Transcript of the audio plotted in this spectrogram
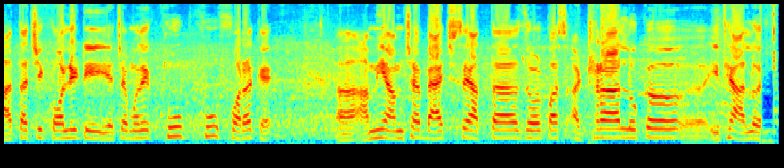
आताची क्वालिटी याच्यामध्ये खूप खूप फरक आहे. आम्ही आमच्या बॅचचे आत्ता जवळपास अठरा लोक इथे आलो आहे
